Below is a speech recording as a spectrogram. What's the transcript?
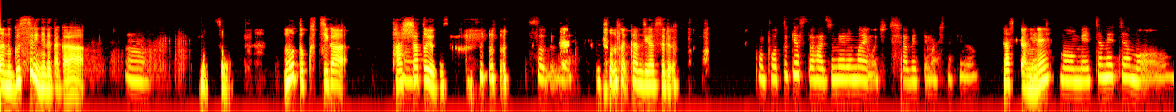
あの、ぐっすり寝れたから、うん。もうそう。もっと口が達者というか、そうだね。そんな感じがする。このポッドキャスト始める前もちょっと喋ってましたけど、確かにね。もうめちゃめちゃもう、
